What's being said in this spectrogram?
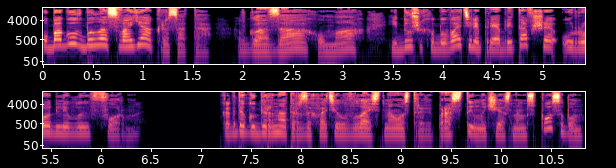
У богов была своя красота в глазах, умах и душах обывателя, приобретавшая уродливые формы. Когда губернатор захватил власть на острове простым и честным способом,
